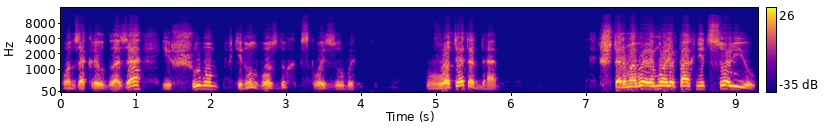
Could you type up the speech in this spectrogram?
Он закрыл глаза и шумом втянул воздух сквозь зубы. «Вот это да!» Штормовое море пахнет солью.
